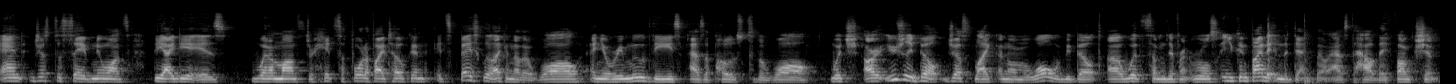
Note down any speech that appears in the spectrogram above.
And just to save nuance, the idea is when a monster hits a fortify token, it's basically like another wall, and you'll remove these as opposed to the wall, which are usually built just like a normal wall would be built uh, with some different rules. You can find it in the deck, though, as to how they function.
